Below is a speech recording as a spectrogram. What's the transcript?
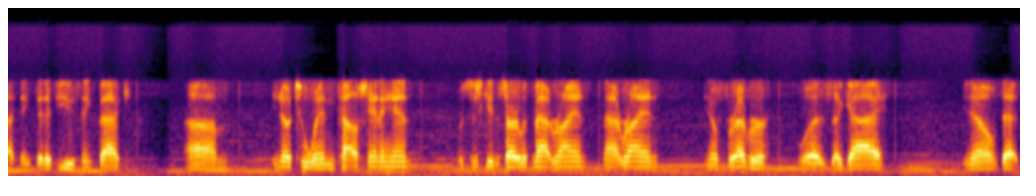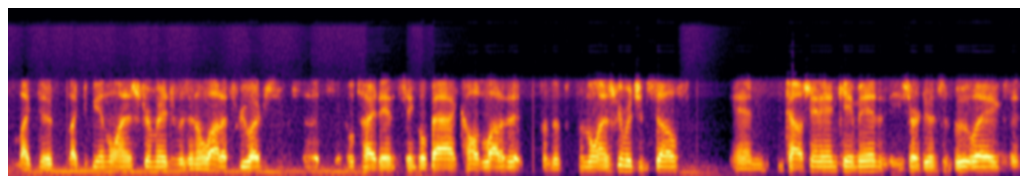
I think that if you think back, um, you know, to when Kyle Shanahan was just getting started with Matt Ryan, Matt Ryan, you know, forever was a guy, you know, that liked to like to be in the line of scrimmage, was in a lot of three wide receiver sets, single tight end, single back, called a lot of it from the from the line of scrimmage himself. And Kyle Shanahan came in and he started doing some bootlegs and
